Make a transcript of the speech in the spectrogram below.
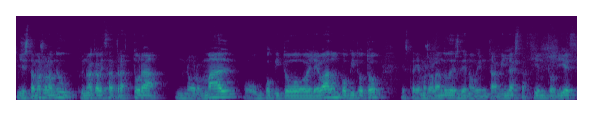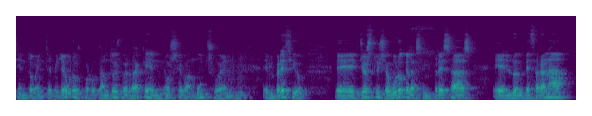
y estamos hablando de una cabeza tractora normal o un poquito elevada, un poquito top, estaríamos hablando desde 90.000 hasta 110, 120.000 euros. Por lo tanto, es verdad que no se va mucho en, precio. Eh, yo estoy seguro que las empresas eh, lo empezarán a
